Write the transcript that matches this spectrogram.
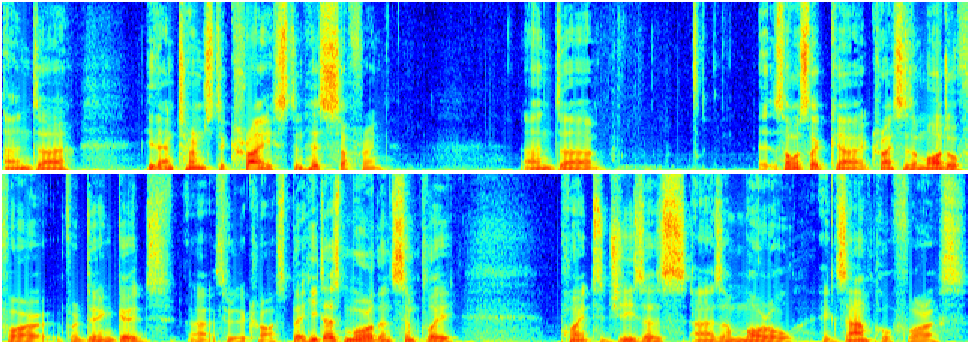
And uh, he then turns to Christ and his suffering, and uh, it's almost like uh, Christ is a model for for doing good uh, through the cross. But he does more than simply point to Jesus as a moral example for us.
